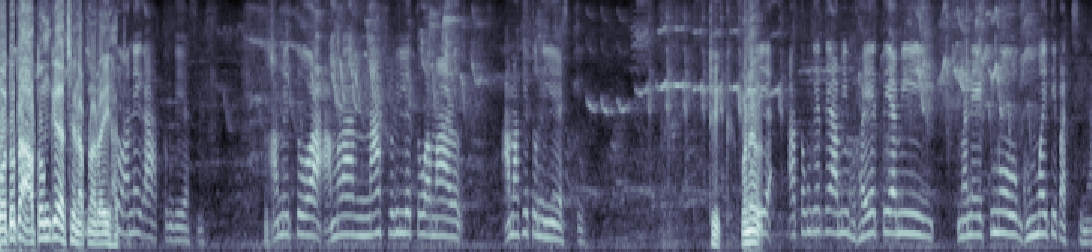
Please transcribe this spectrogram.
কতটা আতঙ্কে আছেন আপনারা এই হাতি অনেক আতঙ্কে আছি। আমি তো আমরা না শরীরে তো আমার আমাকে তো নিয়ে আসতো। ঠিক মানে এই আতঙ্কেতে আমি ভয়েতে আমি মানে কোনো ঘুমাইতে পারছি না।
